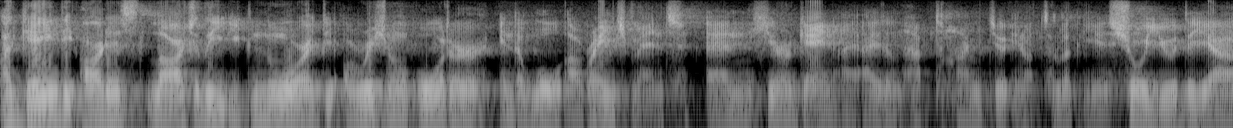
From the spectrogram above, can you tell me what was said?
Again, the artist largely ignored the original order in the wall arrangement. And here again, I, I don't have time to you know, to look, you know, show you the uh,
